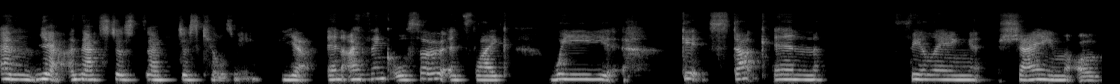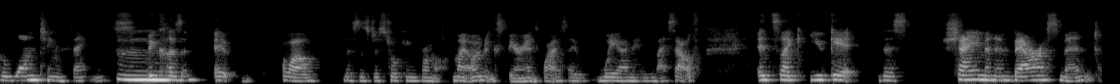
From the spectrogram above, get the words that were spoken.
And yeah, and that's just, that just kills me. Yeah. And I think also it's like we get stuck in feeling shame over wanting things because Mm. it, well, this is just talking from my own experience. Why I say we, I mean myself. It's like you get this shame and embarrassment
